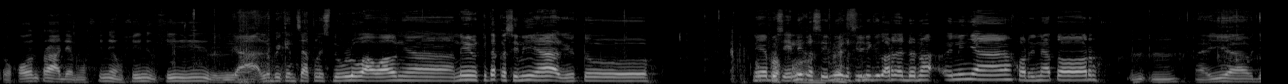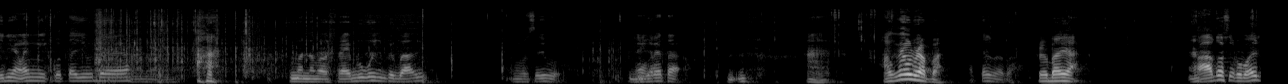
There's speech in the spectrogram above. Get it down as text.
pro kontra. Ada yang mau sini, yang mau sini, sini, sini. sini. Ya, lu bikin setlist dulu awalnya. Nih kita ke sini ya gitu. Nih habis ini ke sini ke sini gitu harus ada ininya, koordinator. Mm-mm. Nah iya, jadi yang lain ngikut aja udah. Cuma 600 ribu gue nyampe Bali. Nomor seribu. Naik kereta. Hotel berapa? Hotel berapa? Surabaya. Kagak Surabaya.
